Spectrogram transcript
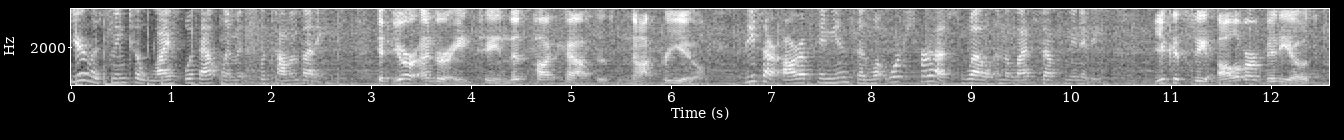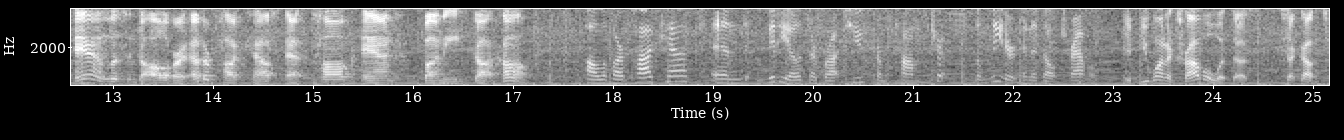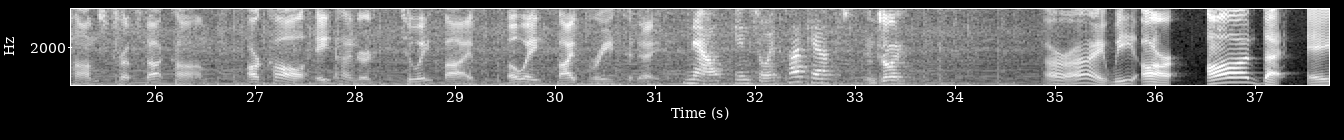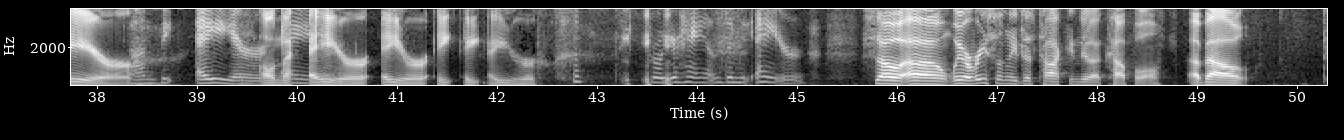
You're listening to Life Without Limits with Tom and Bunny. If you're under 18, this podcast is not for you. These are our opinions and what works for us well in the lifestyle community. You can see all of our videos and listen to all of our other podcasts at tomandbunny.com. All of our podcasts and videos are brought to you from Tom's Trips, the leader in adult travel. If you want to travel with us, check out tomstrips.com or call 800 285 0853 today. Now, enjoy the podcast. Enjoy. All right, we are on the air. On the air. On the air, air, air, air, air. Throw your hands in the air. So uh, we were recently just talking to a couple about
